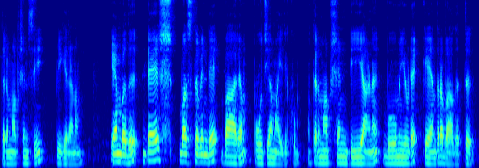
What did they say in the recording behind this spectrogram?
ഉത്തരം ഓപ്ഷൻ സി വികിരണം. എൺപത് ഡാഷ് വസ്തുവിന്റെ ഭാരം പൂജ്യമായിരിക്കും. ഉത്തരം ഓപ്ഷൻ ഡി ആണ് ഭൂമിയുടെ കേന്ദ്രഭാഗത്ത്.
